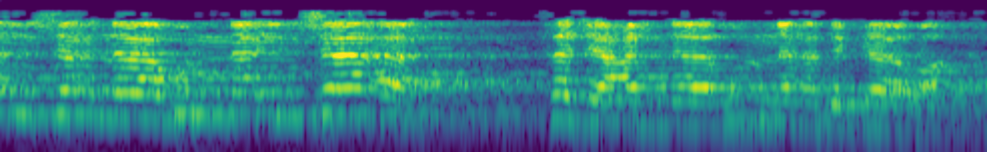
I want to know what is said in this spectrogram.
أنشأناهن إنشاء فجعلناهن أبكارا.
